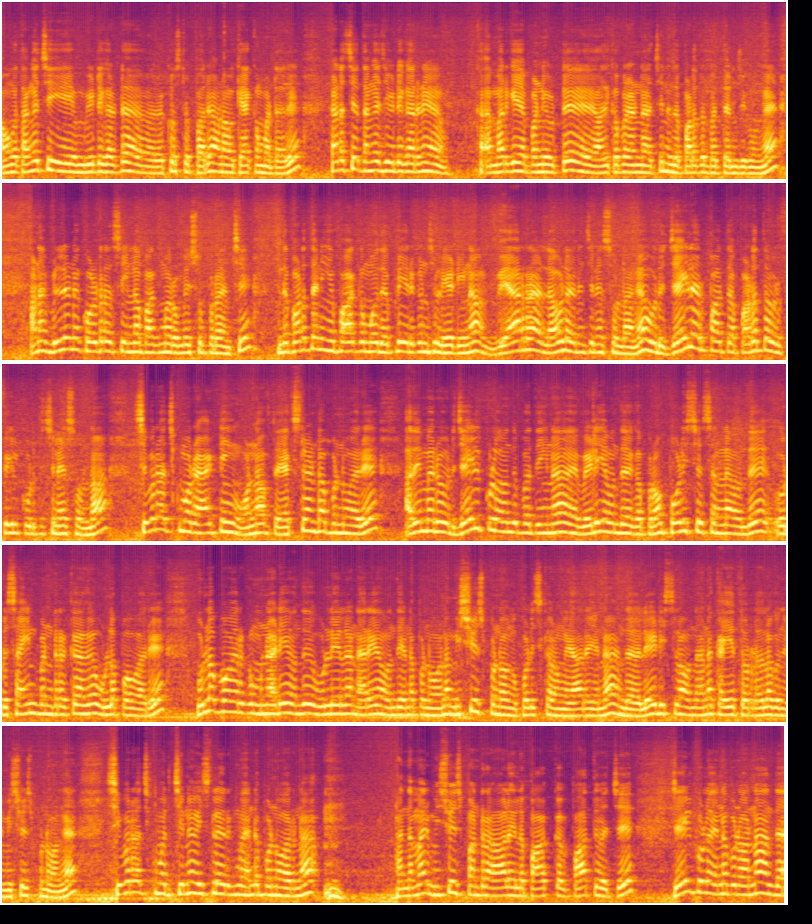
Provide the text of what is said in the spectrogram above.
அவங்க தங்கச்சி வீட்டுக்கார்ட்ட ரெக்வஸ்ட் வைப்பார் ஆனால் அவர் கேட்க மாட்டார். கடைசியாக தங்கச்சி வீட்டுக்காரனே மறுகையை பண்ணி விட்டு அதுக்கப்புறம் என்ன ஆச்சுன்னு இந்த படத்தை பற்றி தெரிஞ்சுக்கோங்க. ஆனால் வில்லனை கொள்கிற சீன்லாம் பார்க்கும்போது ரொம்ப சூப்பராக இருந்துச்சு. இந்த படத்தை நீங்கள் பார்க்கும்போது எப்படி இருக்குன்னு சொல்லி கேட்டிங்கன்னா வேற லெவலில் இருந்துச்சுன்னே சொன்னாங்க. ஒரு ஜெயிலர் பார்த்த படத்தை ஒரு ஃபீல் கொடுத்துச்சுன்னே சொன்னால் Shivarajkumar acting one of the எக்ஸலண்ட்டாக பண்ணுவார். அதே மாதிரி ஒரு ஜெயிலுக்குள்ளே வந்து பார்த்தீங்கன்னா வெளியே வந்ததுக்கப்புறம் போலீஸ் ஸ்டேஷனில் வந்து ஒரு சைன் பண்ணுறதுக்காக உள்ளே போவார். உள்ளே போகிறதுக்கு முன்னாடியே வந்து உள்ளேலாம் நிறைய வந்து என்ன பண்ணுவாங்கன்னா மிஸ்யூஸ் பண்ணுவாங்க போலீஸ்காரங்க யாரையும் அந்த லேடிஸ்லாம் வந்தாங்கன்னா கையை தொடர்றதெல்லாம் கொஞ்சம் மிஸ்யூஸ் பண்ணுவாங்க. சிவராஜ்குமார் சின்ன வயசில் இருக்கும்போது என்ன பண்ணுவார்னா அந்த மாதிரி மிஸ்யூஸ் பண்ணுற ஆளுகளை பார்க்க பார்த்து வச்சு ஜெயிலுக்குள்ளே என்ன பண்ணுவாருன்னா அந்த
